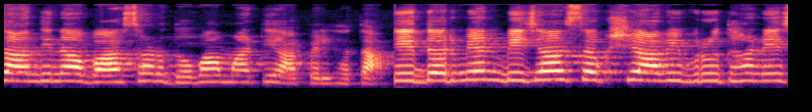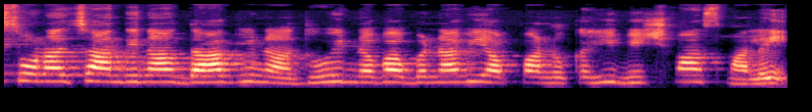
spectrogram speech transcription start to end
ચાંદીના વાસણ ધોવા માટે આપેલ હતા. તે દરમિયાન બીજા શખ્સે આવી વૃદ્ધાને સોના ચાંદીના દાગીના ધોઈ નવા બનાવી આપવાનું કહી વિશ્વાસમાં લઈ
